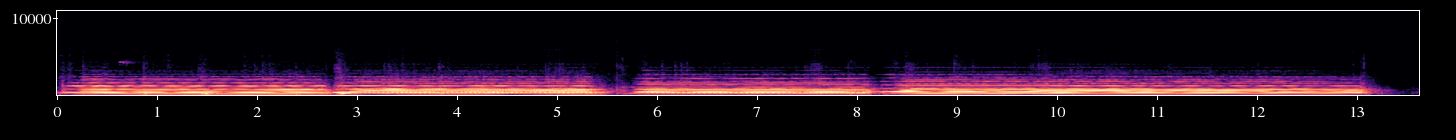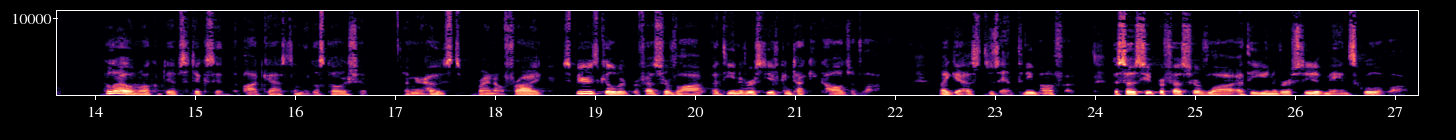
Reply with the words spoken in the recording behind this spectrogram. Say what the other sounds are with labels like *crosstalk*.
Hello and welcome to Ipse Dixit, the podcast on legal scholarship. I'm your host, Brian L. Frye, Spears Gilbert Professor of Law at the University of Kentucky College of Law. My guest is Anthony Moffa, Associate Professor of Law at the University of Maine School of Law.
